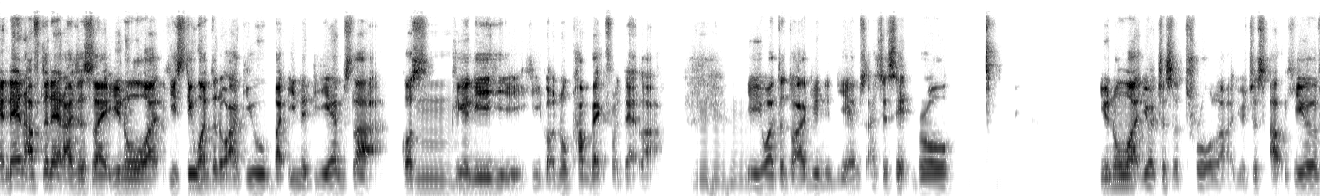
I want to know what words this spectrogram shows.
And then after that, I just like, you know what? He still wanted to argue, but in the DMs lah. Because Mm. clearly he he got no comeback for that lah. Mhm. he wanted to argue in the DMs. I just said, bro, you know what? You're just a troll. lah. You're just out here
